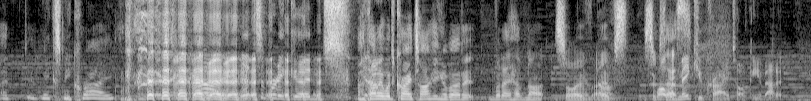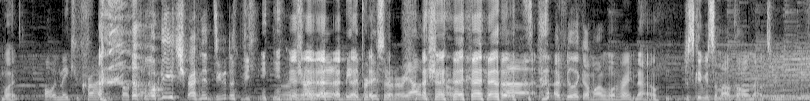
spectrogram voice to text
it makes me cry. That's a pretty good. I thought I would cry talking about it, but I have not. So I've? I've s- success. What would make you cry talking about it? what? What would make you cry talk about it? What are you trying to do to me? I'm trying to be the producer on a reality show. Uh, I feel like I'm on one right now. Just give me some alcohol now too.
